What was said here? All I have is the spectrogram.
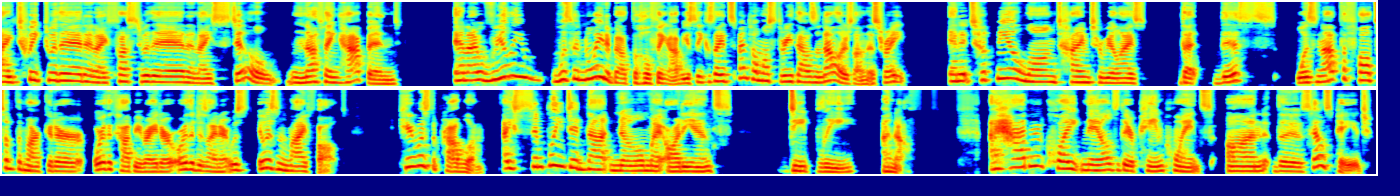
I tweaked with it and I fussed with it and I still, nothing happened. And I really was annoyed about the whole thing, obviously, because I'd spent almost $3,000 on this, right? And it took me a long time to realize that this was not the fault of the marketer or the copywriter or the designer. It was, it was my fault. Here was the problem. I simply did not know my audience deeply enough. I hadn't quite nailed their pain points on the sales page.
